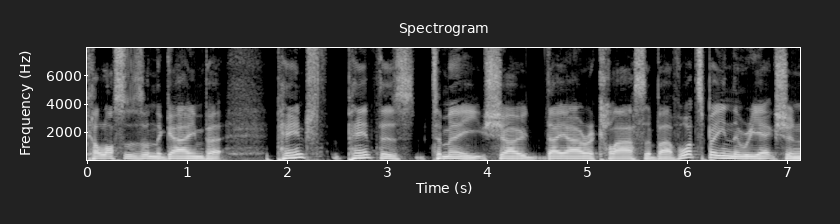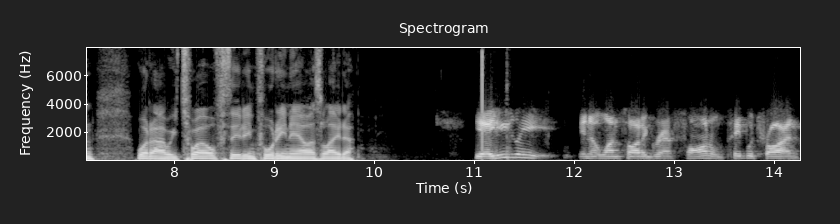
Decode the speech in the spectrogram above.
colossus in the game, but Panth- Panthers, to me, showed they are a class above. What's been the reaction? What are we, 12, 13, 14 hours later? Yeah, usually in a one sided grand final, people try and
